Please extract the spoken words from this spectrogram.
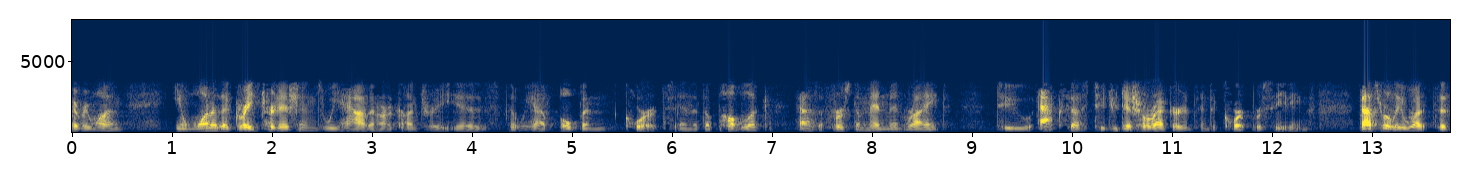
everyone you know, one of the great traditions we have in our country is that we have open courts and that the public has a First Amendment right to access to judicial records and to court proceedings. That's really what's at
